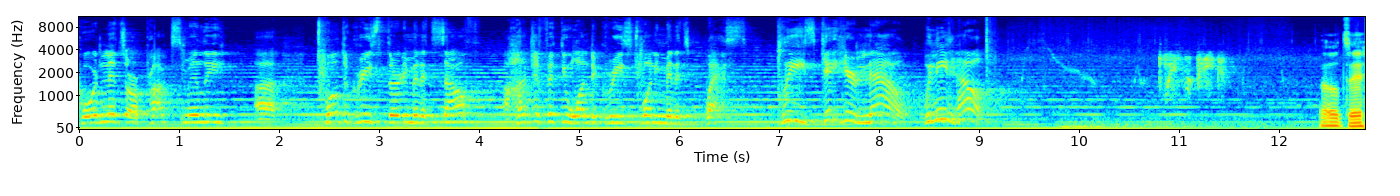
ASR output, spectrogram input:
coordinates are approximately uh, 12 degrees 30 minutes south, 151 degrees 20 minutes west. Please get here now. We need help. Oh dear.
